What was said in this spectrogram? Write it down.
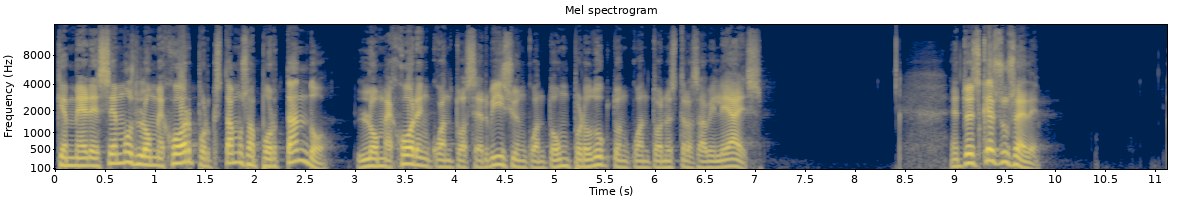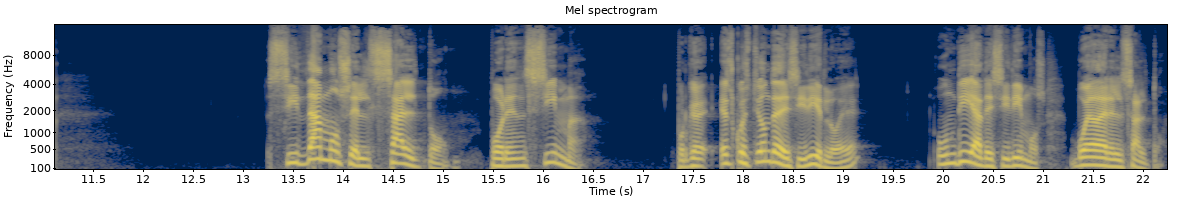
que merecemos lo mejor porque estamos aportando lo mejor en cuanto a servicio, en cuanto a un producto, en cuanto a nuestras habilidades. Entonces, ¿qué sucede? Si damos el salto por encima, porque es cuestión de decidirlo, ¿eh? Un día decidimos, voy a dar el salto,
